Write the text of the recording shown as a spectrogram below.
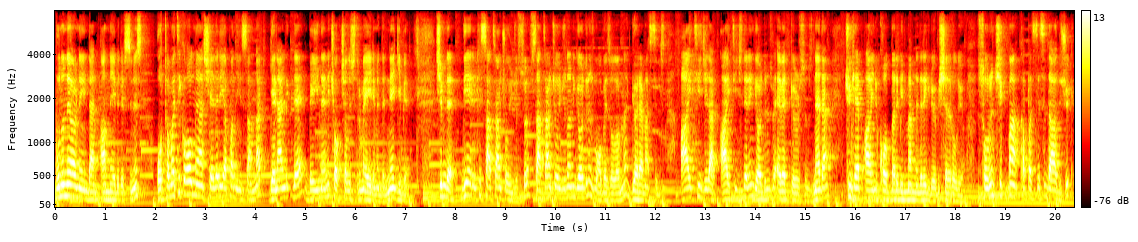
Bunu ne örneğinden anlayabilirsiniz? Otomatik olmayan şeyleri yapan insanlar genellikle beyinlerini çok çalıştırma eğiliminde. Ne gibi? Şimdi diyelim ki satranç oyuncusu. Satranç oyuncularını gördünüz mü obez olanını? Göremezsiniz. IT'ciler. IT'cilerin gördünüz mü? Evet görürsünüz. Neden? Çünkü hep aynı kodları bilmem nelere giriyor. Bir şeyler oluyor. Sorun çıkma kapasitesi daha düşük.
